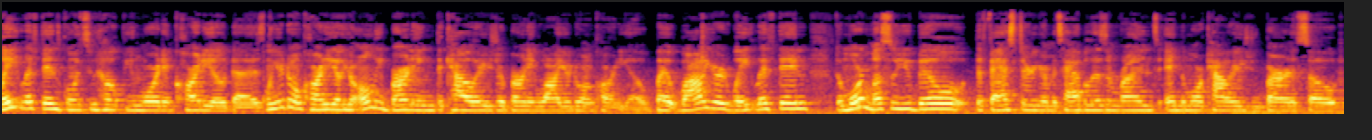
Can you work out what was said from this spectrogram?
weightlifting is going to help you more than cardio does. When you're doing cardio, you're only burning the calories you're burning while you're doing cardio. But while you're weightlifting, the more muscle you build, the faster your metabolism runs and the more calories you burn. So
